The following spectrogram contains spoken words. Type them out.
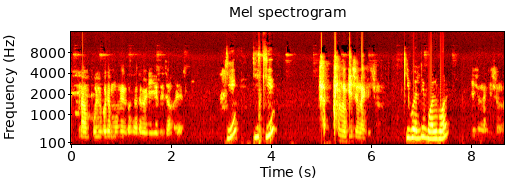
না ভুল করে মনের কথাটা বেরিয়ে যেতে যা হয় কি? কি কি। কিছু না কিছু কি বললি? বল বল। কিছু না কিছু না।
